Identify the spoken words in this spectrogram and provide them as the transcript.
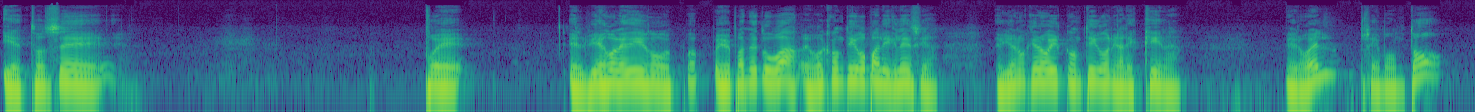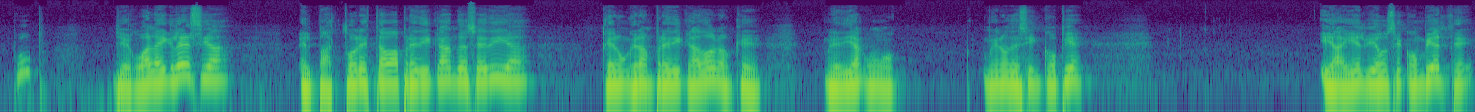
Y entonces, pues el viejo le dijo, ¿para dónde tú vas? Voy contigo para la iglesia. Yo no quiero ir contigo ni a la esquina. Pero él se montó, llegó a la iglesia, el pastor estaba predicando ese día, que era un gran predicador, aunque medía como menos de cinco pies. Y ahí el viejo se convierte.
